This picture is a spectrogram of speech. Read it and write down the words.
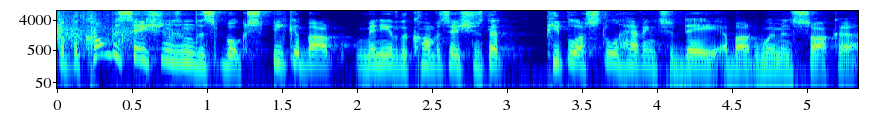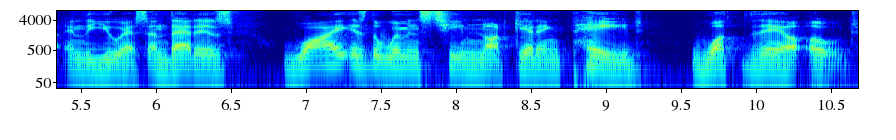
but the conversations in this book speak about many of the conversations that people are still having today about women's soccer in the US, and that is why is the women's team not getting paid what they are owed?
